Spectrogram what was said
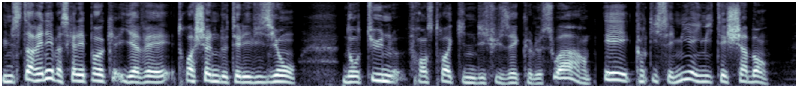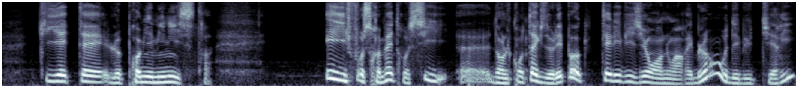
Une star est née parce qu'à l'époque, il y avait trois chaînes de télévision, dont une, France 3, qui ne diffusait que le soir. Et quand il s'est mis à imiter Chaban, qui était le Premier ministre, et il faut se remettre aussi euh, dans le contexte de l'époque, télévision en noir et blanc au début de Thierry.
